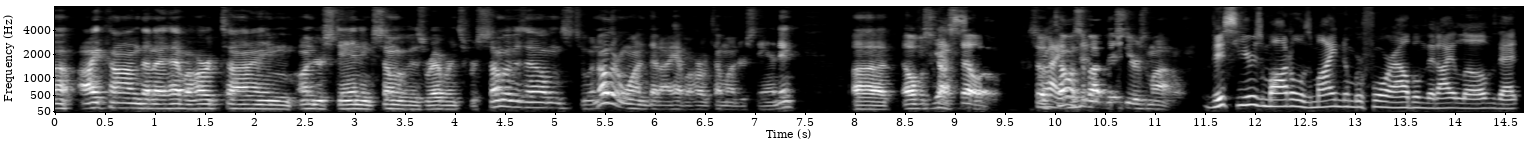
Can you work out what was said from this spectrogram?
uh, icon that I have a hard time understanding some of his reverence for some of his albums to another one that I have a hard time understanding, uh, Elvis yes. Costello. So right. tell us about this year's model. This year's model is my number four album that I love that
